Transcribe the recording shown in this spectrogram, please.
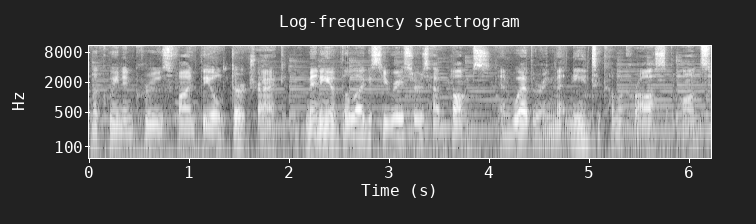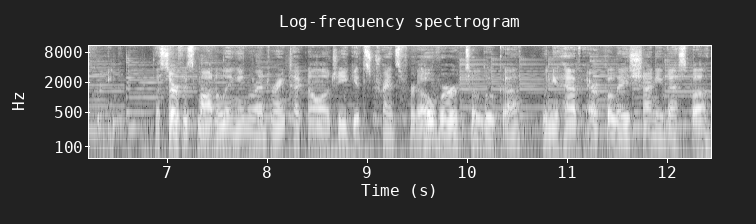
McQueen and Cruz find the old dirt track, many of the legacy racers have bumps and weathering that need to come across on screen. The surface modeling and rendering technology gets transferred over to Luca when you have Ercole's shiny Vespa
